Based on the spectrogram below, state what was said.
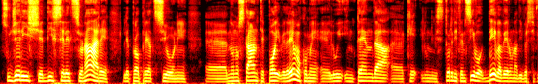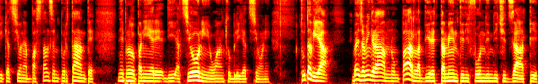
suggerisce di selezionare le proprie azioni. Eh, nonostante poi vedremo come eh, lui intenda eh, che l'investitore difensivo deve avere una diversificazione abbastanza importante nel proprio paniere di azioni o anche obbligazioni. Tuttavia, Benjamin Graham non parla direttamente di fondi indicizzati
